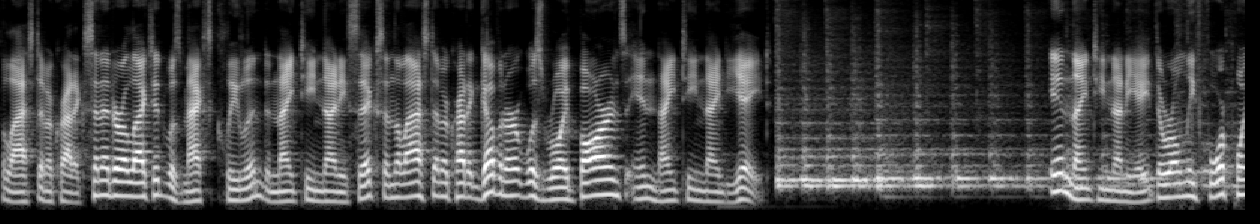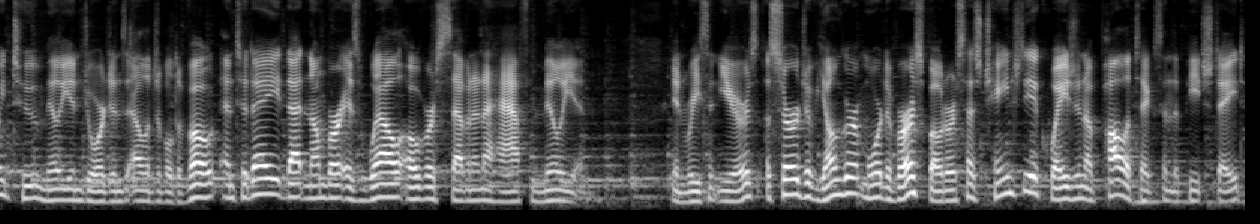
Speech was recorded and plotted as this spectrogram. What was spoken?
The last Democratic senator elected was Max Cleland in 1996, and the last Democratic governor was Roy Barnes in 1998. In 1998, there were only 4.2 million Georgians eligible to vote, and today that number is well over 7.5 million. In recent years, a surge of younger, more diverse voters has changed the equation of politics in the Peach State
